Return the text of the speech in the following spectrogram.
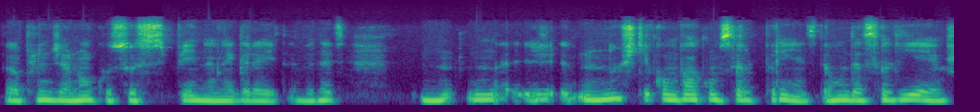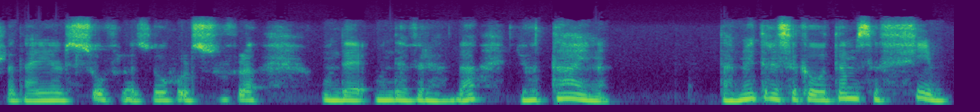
uh, plânge nu cu suspine negreite. Vedeți? Nu știi cumva cum să-l prinzi, de unde să-l iei așa, dar el suflă, Duhul suflă unde, unde vrea, da? E o taină. Dar noi trebuie să căutăm să fim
